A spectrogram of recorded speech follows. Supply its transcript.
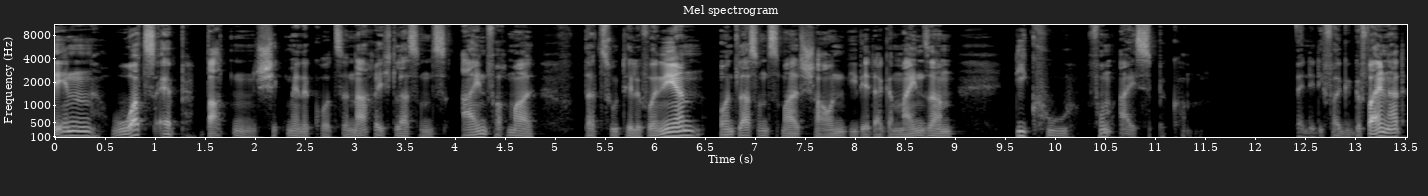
den WhatsApp-Button. Schick mir eine kurze Nachricht, lass uns einfach mal dazu telefonieren und lass uns mal schauen, wie wir da gemeinsam die Kuh vom Eis bekommen. Wenn dir die Folge gefallen hat,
